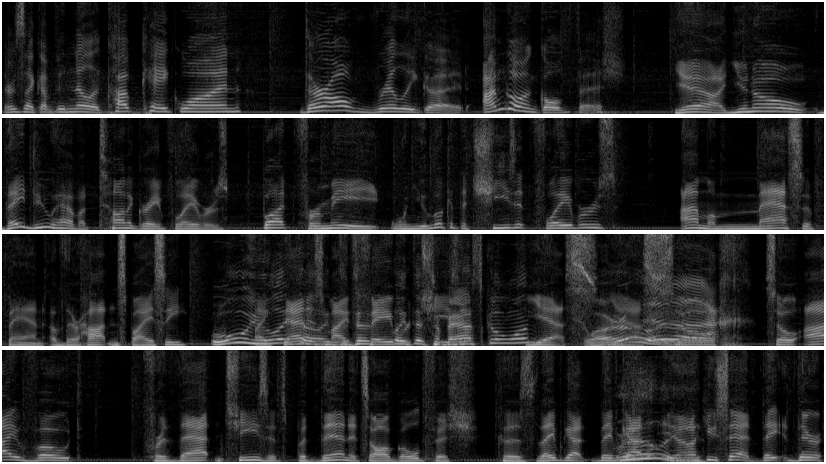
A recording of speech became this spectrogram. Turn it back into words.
There's like a vanilla cupcake one. They're all really good. I'm going goldfish. Yeah, you know, they do have a ton of great flavors. But for me, when you look at the Cheez-It flavors, I'm a massive fan of their hot and spicy. Ooh, you like that the- is my the- favorite like the Cheez-It. Tabasco one? Yes. Wow. yes. So, so I vote for that and Cheez-Its, but then it's all goldfish because they've got they've got you know, like you said they they're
